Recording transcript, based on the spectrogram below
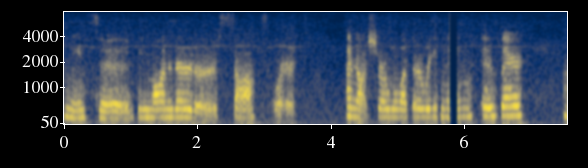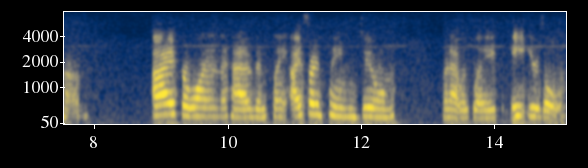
needs to be monitored or stopped, or I'm not sure what their reasoning is there. Um, I, for one, have been playing. I started playing Doom when I was like eight years old.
